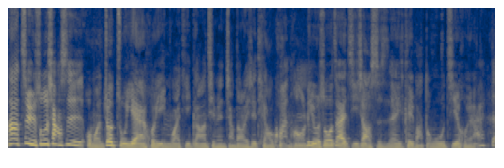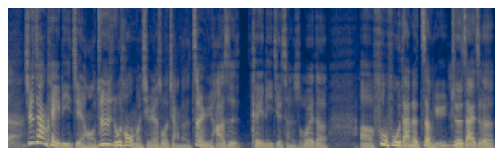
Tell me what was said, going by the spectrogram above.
那至于说像是，我们就逐一来回应 YT 刚刚前面讲到的一些条款哈，嗯、例如说在几小时之内可以把动物接回来。对，其实这样可以理解哈，就是如同我们前面所讲的赠与，它是可以理解成所谓的呃负负担的赠与，就是在这个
